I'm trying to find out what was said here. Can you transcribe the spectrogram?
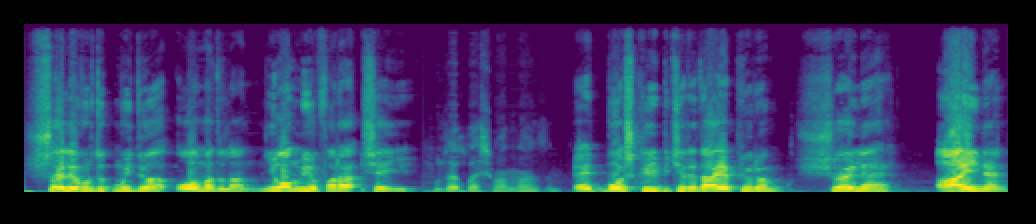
şöyle vurduk muydu? Olmadı lan. Niye olmuyor Fara şey Uzaklaşman lazım. Evet Boşka'yı bir kere daha yapıyorum. Şöyle. Aynen.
